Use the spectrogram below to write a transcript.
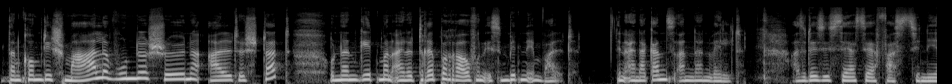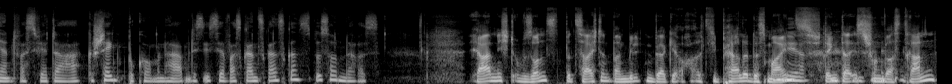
dann kommt die schmale, wunderschöne alte Stadt und dann geht man eine Treppe rauf und ist mitten im Wald. In einer ganz anderen Welt. Also das ist sehr, sehr faszinierend, was wir da geschenkt bekommen haben. Das ist ja was ganz, ganz, ganz Besonderes. Ja, nicht umsonst bezeichnet man Miltenberg ja auch als die Perle des Mains. Ja. Ich denke, da ist schon was dran.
